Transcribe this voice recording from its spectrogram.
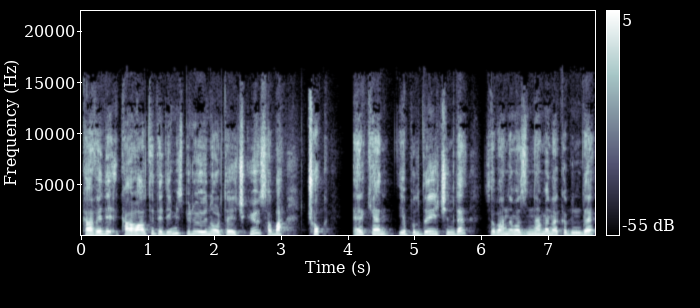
kahve de, kahvaltı dediğimiz bir öğün ortaya çıkıyor. Sabah çok erken yapıldığı için de sabah namazının hemen akabinde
